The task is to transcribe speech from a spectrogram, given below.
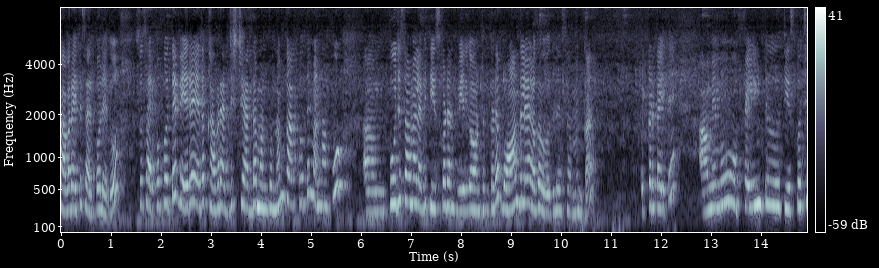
కవర్ అయితే సరిపోలేదు. సో సరిపోతే వేరే ఏదో కవర్ అడ్జస్ట్ చేద్దాం అనుకున్నాం. కాకపోతే మన నాకు పూజ సామాన్లు అవి తీసుకోవడానికి వీలుగా ఉంటుంది కదా. బాగుందిలే అలాగా వదిలేసాము ఇంకా. ఇక్కడికైతే మేము పెయింట్ తీసుకొచ్చి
